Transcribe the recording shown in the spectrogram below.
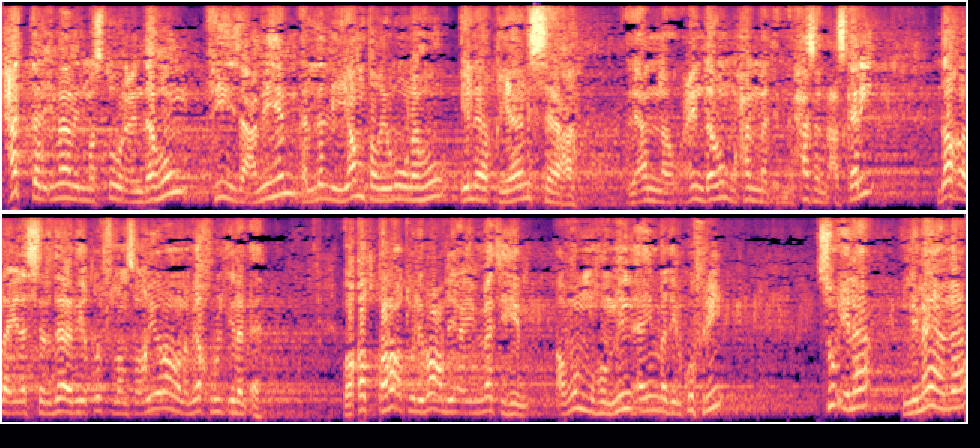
حتى الإمام المستور عندهم في زعمهم الذي ينتظرونه إلى قيام الساعة لأنه عندهم محمد بن الحسن العسكري دخل إلى السرداب طفلا صغيرا ولم يخرج إلى الآن. وقد قرأت لبعض أئمتهم أظنهم من أئمة الكفر سئل لماذا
